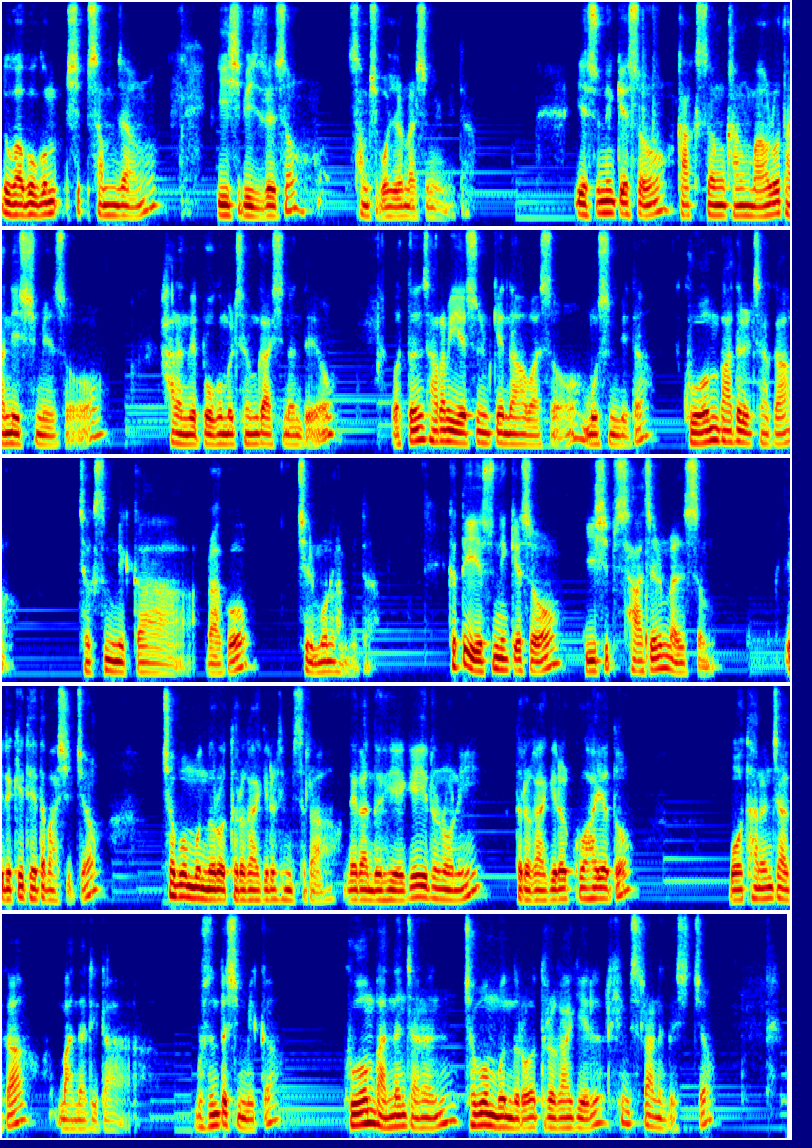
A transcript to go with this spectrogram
누가복음 13장 22절에서 35절 말씀입니다. 예수님께서 각성 각 마을로 다니시면서 하나님의 복음을 전가하시는데요. 어떤 사람이 예수님께 나와서 묻습니다. 구원받을 자가 적습니까? 라고 질문을 합니다. 그때 예수님께서 24절 말씀 이렇게 대답하시죠. 좁은 문으로 들어가기를 힘쓰라. 내가 너희에게 이르노니 들어가기를 구하여도 못하는 자가 많으리라. 무슨 뜻입니까? 구원받는 자는 좁은 문으로 들어가길 힘쓰라는 것이죠.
